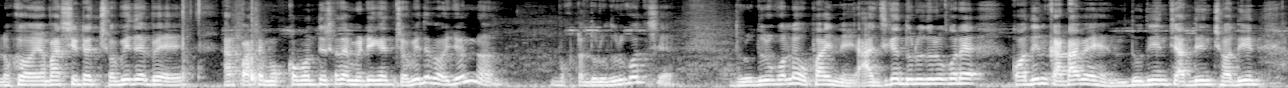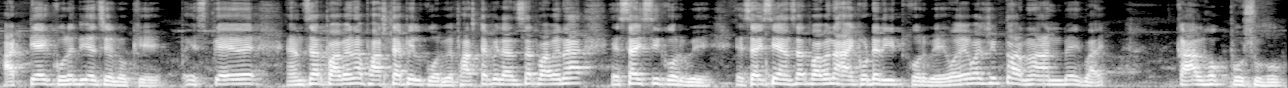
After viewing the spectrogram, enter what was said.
লোকে ওই আমার সিটের ছবি দেবে, আর পাশে মুখ্যমন্ত্রীর সাথে মিটিংয়ের ছবি দেবে, ওই জন্য বুকটা দুরু দুরু করছে। দুরু দুরু করলে উপায় নেই। আজকে দুরু দুরু করে কদিন কাটাবেন? দুদিন চার দিন ছ দিন আরটিআই করে দিয়েছে লোকে। এসপিআই অ্যান্সার পাবে না ফার্স্ট অ্যাপিল করবে। ফার্স্ট অ্যাপিল অ্যান্সার পাবে না এসআইসি করবে। এসআইসি অ্যান্সার পাবে না, হাইকোর্টে রিট করবে। ওই এবার তো আন- আনবেই ভাই। কাল হোক পশু হোক।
